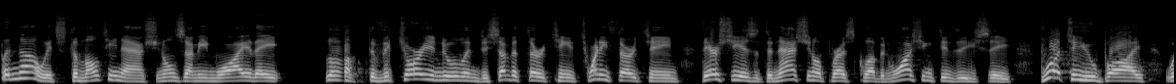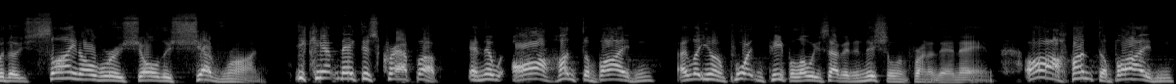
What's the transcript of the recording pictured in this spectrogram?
But no, it's the multinationals. I mean, why are they? Look, the Victoria Nuland, December 13th, 2013, there she is at the National Press Club in Washington, D.C., brought to you by, with a sign over her shoulder, Chevron. You can't make this crap up. And then, ah, Hunter Biden, I let you know, important people always have an initial in front of their name. Ah, Hunter Biden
